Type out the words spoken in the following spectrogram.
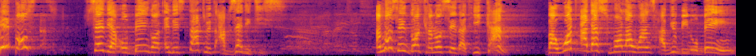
people say they are obeying God and they start with absurdities. I'm not saying God cannot say that, He can. But what other smaller ones have you been obeying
